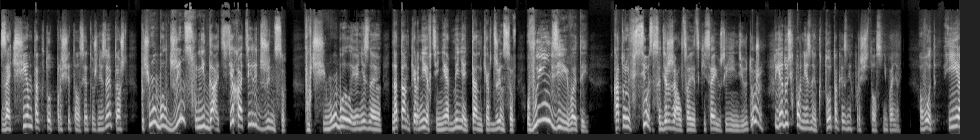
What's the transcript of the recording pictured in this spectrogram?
Зачем так кто-то просчитался, я тоже не знаю, потому что почему был джинсов не дать? Все хотели джинсов. Почему было, я не знаю, на танкер нефти не обменять танкер джинсов в Индии в этой, который все содержал Советский Союз и Индию тоже? Я до сих пор не знаю, кто так из них просчитался, непонятно. Вот. И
